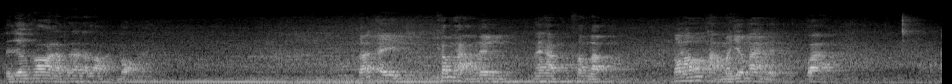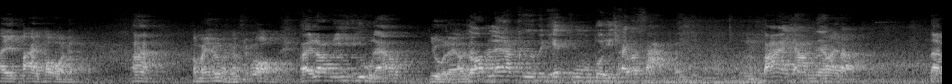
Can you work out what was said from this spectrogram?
แต่เรื่องข้อเราพัฒนาตลอดบอกนะแล้วไอ้คำถามหนึ่งนะครับสำหรับน้องๆถามมาเยอะมากเลยว่า ไอ้ปลายท่อเนี่ยอะ ทำไมไม่เหมือนกันสักรอบเลยไอ้ยรอบนี้อยู่แล้ว อยู่แล้วรอบแรกคือเป็นเทสทูตัวที่ใช้มาสามปีอืมป้ายดำเนี่ยป้ายดแบบแบบ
